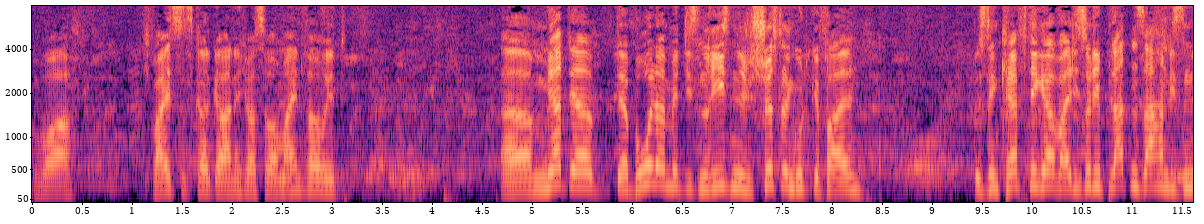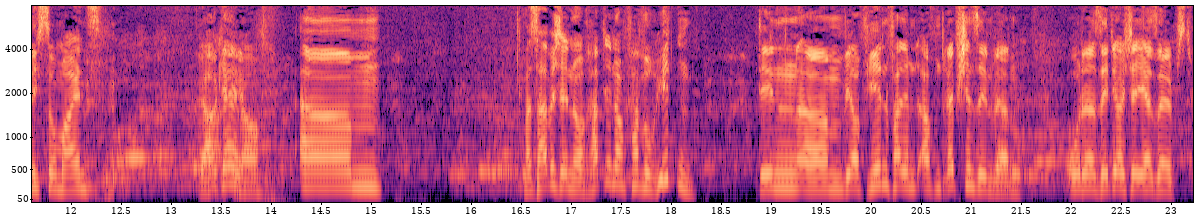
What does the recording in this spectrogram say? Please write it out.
Boah, ich weiß jetzt gerade gar nicht, was war mein Favorit. Ähm, mir hat der, der Boulder mit diesen riesigen Schüsseln gut gefallen. Bisschen kräftiger, weil die so die platten Sachen, die sind nicht so meins. Ja, Okay. genau. Ähm, was habe ich denn noch? Habt ihr noch Favoriten? den ähm, wir auf jeden Fall auf dem Treppchen sehen werden? Oder seht ihr euch da eher selbst?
